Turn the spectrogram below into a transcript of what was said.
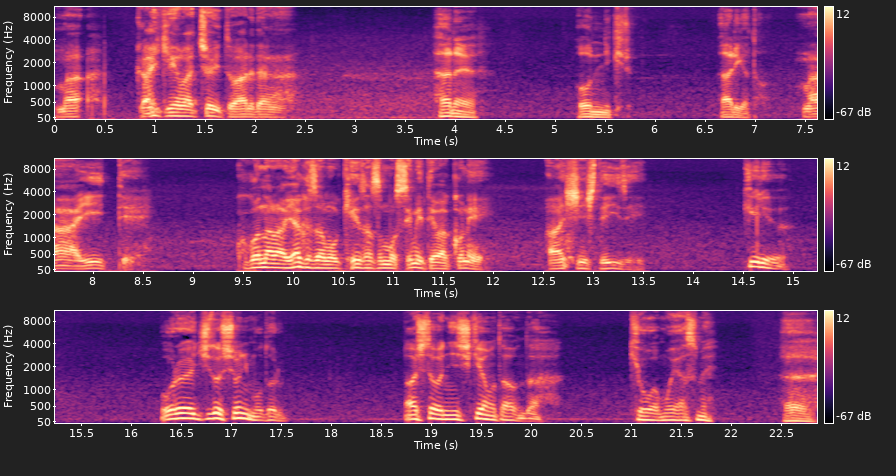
まあ外見はちょいとあれだが。花屋恩に切る。ありがとう。まあいいって。ここならヤクザも警察も攻めては来ねえ。安心していいぜ。桐生俺は一度署に戻る。明日は錦山と会うんだ。今日はもう休め。ああ。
